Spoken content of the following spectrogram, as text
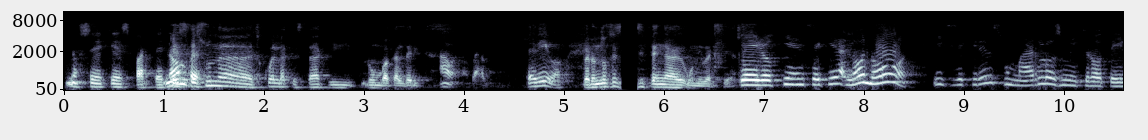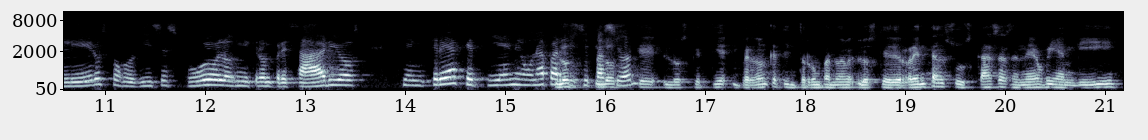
No sé qué es Partenón. Es, es una escuela que está aquí rumbo a Calderitas. Ah, te digo. Pero no sé si tenga universidad. Pero quien se quiera, no, no. Y si se quieren sumar los microhoteleros, como dices tú, o los microempresarios, quien crea que tiene una participación. Los, que, los que perdón que te interrumpa, los que rentan sus casas en Airbnb,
